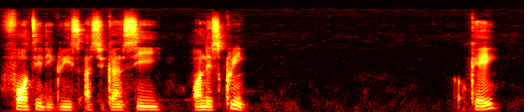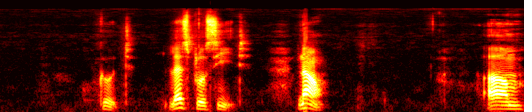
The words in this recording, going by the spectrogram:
40 degrees as you can see on the screen. Okay? Good. Let's proceed. Now um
